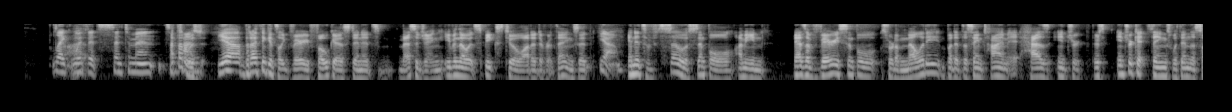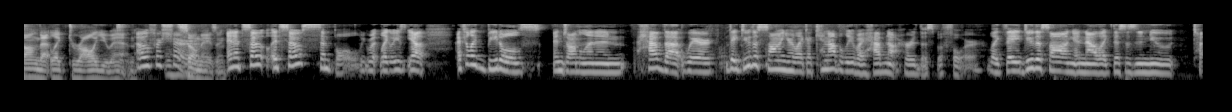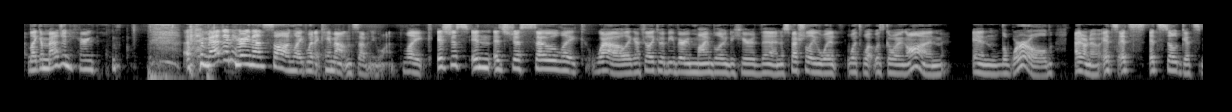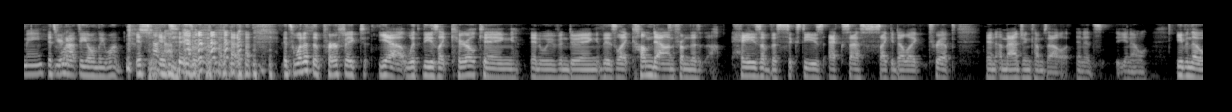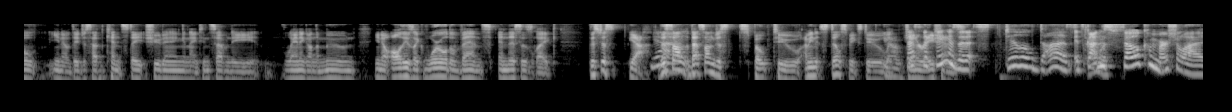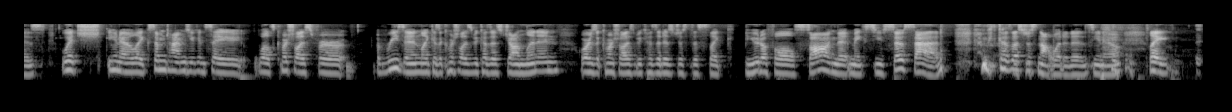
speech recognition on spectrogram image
like uh, with its sentiment. I thought it was yeah, but I think it's like very focused in its messaging, even though it speaks to a lot of different things. It yeah. and it's so simple. I mean, it has a very simple sort of melody, but at the same time, it has intri- there's intricate things within the song that like draw you in. Oh, for sure. So amazing. and it's so it's so simple. Like yeah, I feel like Beatles and John Lennon have that where they do the song and you're like, I cannot believe I have not heard this before. Like they do the song and now like this is a new t- like imagine hearing. Imagine hearing that song like when it came out in 71. Like it's just in it's just so like wow, like I feel like it would be very mind-blowing to hear then, especially with with what was going on in the world. I don't know. It's it's it still gets me. It's You're one- not the only one. It's it's it's, it's one of the perfect yeah with these like Carole King and we've been doing this like come down from the haze of the 60s excess psychedelic trip and Imagine comes out and it's you know even though you know they just had Kent State shooting in 1970 landing on the moon you know all these like world events and this is like this just yeah, Yeah. this song that song just spoke to i mean it still speaks to Yeah. like That's generations the thing is that it still does. It's gotten timeless. so commercialized, which, you know, like sometimes you can say, well, it's commercialized for a reason. Like, is it commercialized because it's John Lennon? Or is it commercialized because it is just this like beautiful song that makes you so sad? because that's just not what it is, you know? like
